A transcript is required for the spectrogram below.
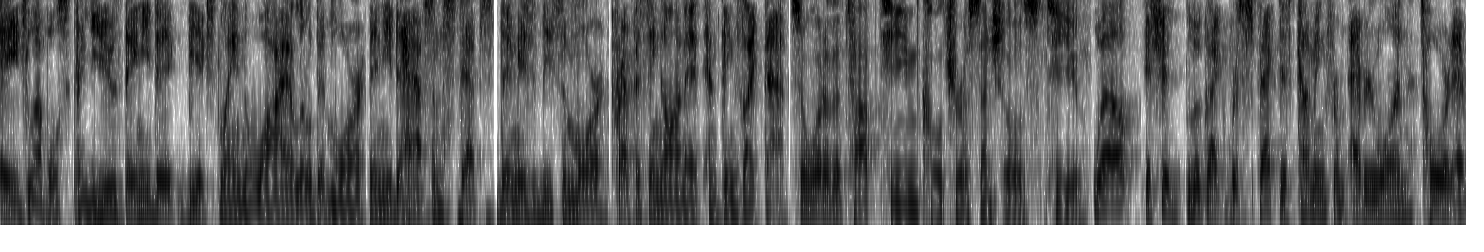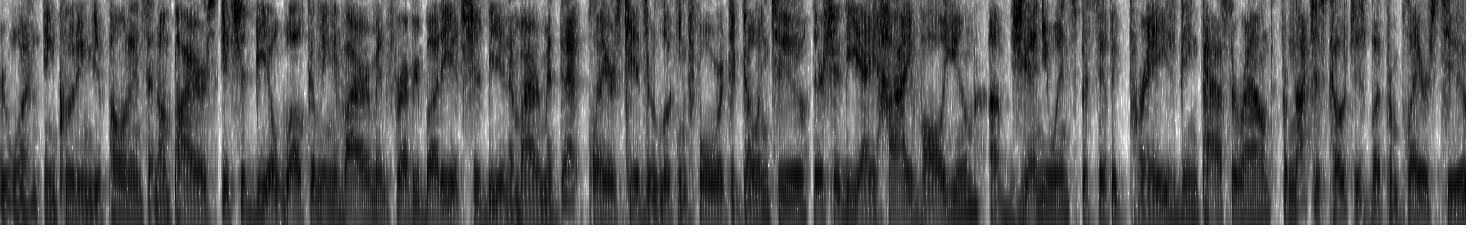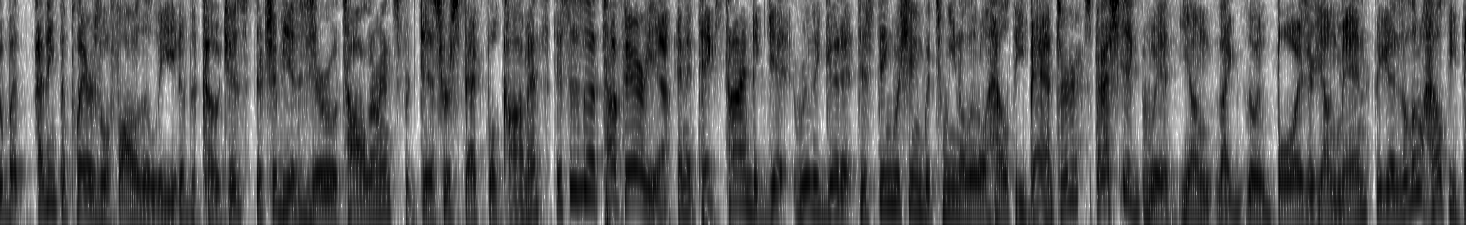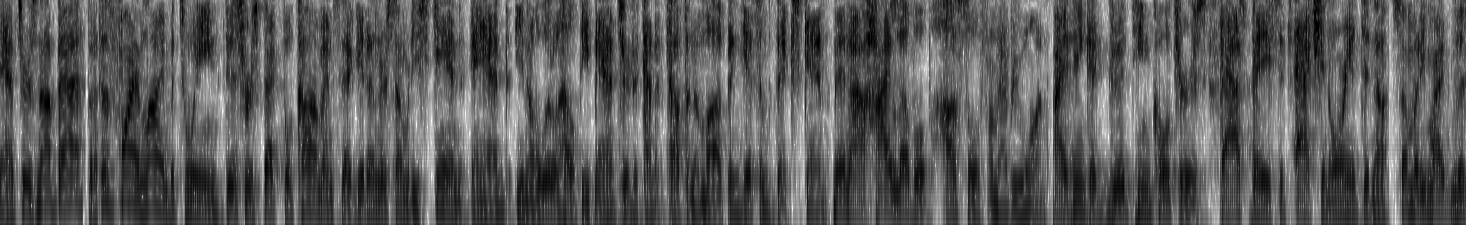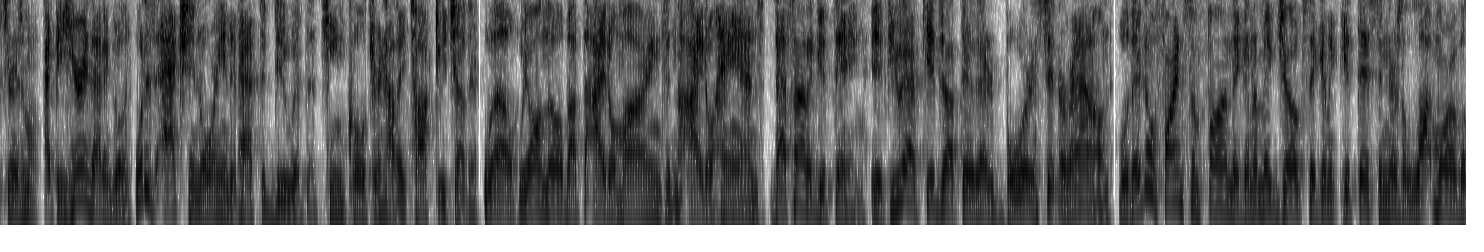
age levels. For youth, they need to be explained the why a little bit more. They need to have some steps. There needs to be some more prefacing on it and things like that. So, what are the top team culture essentials to you? Well, it should look like respect is coming from everyone toward everyone, including the opponents and umpires. It should be a welcoming environment for everybody. It should be an environment that players, kids are looking forward to going to. There should be a high volume of genuine, specific praise being passed around from not just coaches, but from players too. But I think the players will follow the lead of the coaches. There should be a zero tolerance for disrespectful comments. This is a tough area and it takes time to get really good at distinguishing between a little healthy banter, especially with young, like little boys or young men, because a little healthy banter is not bad, but there's a fine line between disrespectful comments that get under somebody's skin and, you know, a little healthy banter to kind of toughen them up and get some thick skin. Then a high level of hustle from everyone. I think a good team culture is fast paced. It's action oriented. Now, somebody might, listeners might be hearing that and going, what does action oriented have to do with the team culture and how they talk to each other? Well, we all know about the idle minds and the idle hands. That's not a good thing. If you have kids out there that are bored and sitting around, well, they're going to find some fun. They're going to make jokes. They're going to get this. And there's a lot more of a,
